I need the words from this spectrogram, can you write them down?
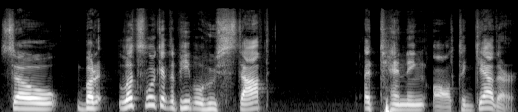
So, but let's look at the people who stopped attending altogether.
